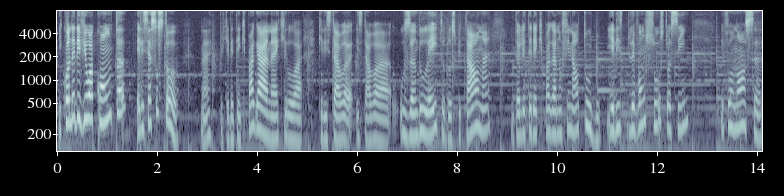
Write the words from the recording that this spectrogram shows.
E quando ele viu a conta, ele se assustou, né? Porque ele tem que pagar, né? Aquilo lá que ele estava, estava usando o leito do hospital, né? Então ele teria que pagar no final tudo. E ele levou um susto assim e falou: Nossa,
